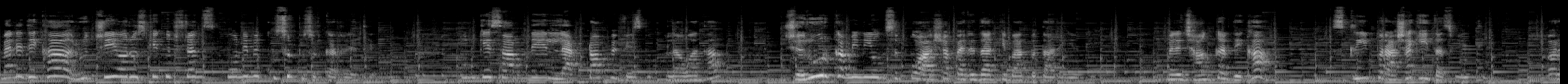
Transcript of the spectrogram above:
मैंने देखा रुचि और उसके कुछ फ्रेंड्स कोने में खुसुर पुसुर कर रहे थे। उनके सामने लैपटॉप में फेसबुक खुला हुआ था। ज़रूर कमी नहीं उन सबको आशा पहरेदार की बात बता रही होगी। मैंने झाँक कर देखा। स्क्रीन पर आशा की तस्वीर थी। और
